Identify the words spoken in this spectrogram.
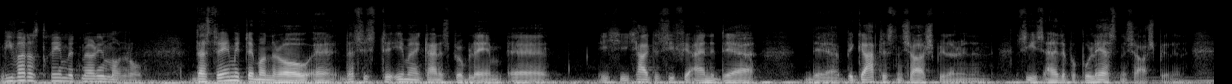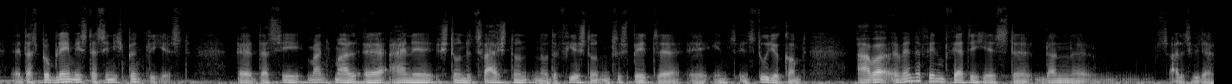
wie war das Drehen mit Marilyn Monroe? Das Drehen mit der Monroe, äh, das ist äh, immer ein kleines Problem. Äh, ich, ich, halte sie für eine der, der begabtesten Schauspielerinnen. Sie ist eine der populärsten Schauspielerinnen. Äh, das Problem ist, dass sie nicht pünktlich ist. Äh, dass sie manchmal äh, eine Stunde, zwei Stunden oder vier Stunden zu spät ins, ins, Studio kommt. Aber wenn der Film fertig ist, dann ist alles wieder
